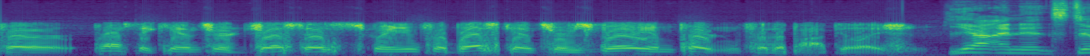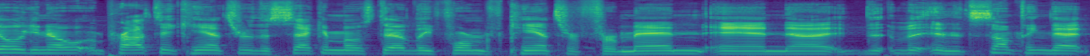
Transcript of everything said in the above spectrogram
for prostate cancer, just as screening for breast cancer, is very important for the population. Yeah, and it's still, you know, prostate cancer, the second most deadly form of cancer for men, and uh, th- and it's something that,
